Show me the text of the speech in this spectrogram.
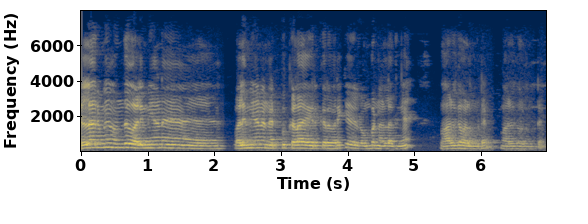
எல்லாருமே வந்து வலிமையான வலிமையான நட்புக்களாக இருக்கிற வரைக்கும் ரொம்ப நல்லதுங்க. வாழ்க வளமுடன் வாழ்க வளமுடன்.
